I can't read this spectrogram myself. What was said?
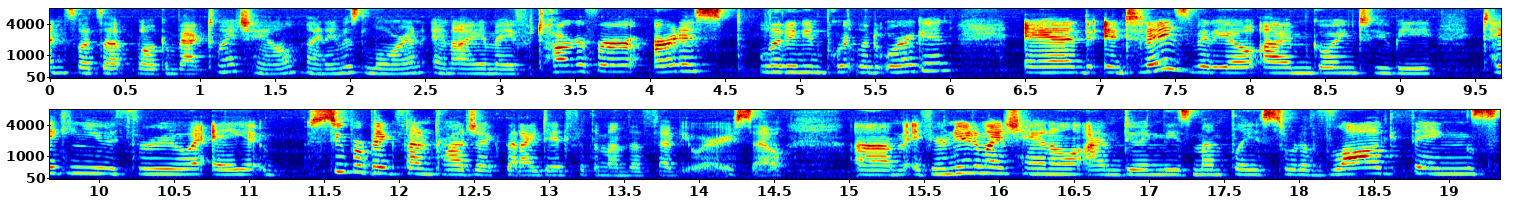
friends, what's up? Welcome back to my channel. My name is Lauren and I am a photographer, artist living in Portland, Oregon. And in today's video, I'm going to be taking you through a super big fun project that I did for the month of February. So um, if you're new to my channel, I'm doing these monthly sort of vlog things,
